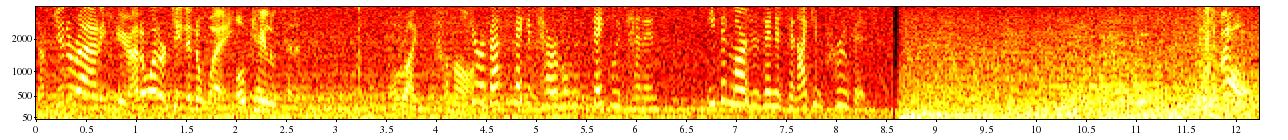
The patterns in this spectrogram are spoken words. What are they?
Now get her out of here. I don't want her getting in the way. Okay, Lieutenant. All right, come on. You're about to make a terrible mistake, Lieutenant. Ethan Mars is innocent. I can prove it. Don't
